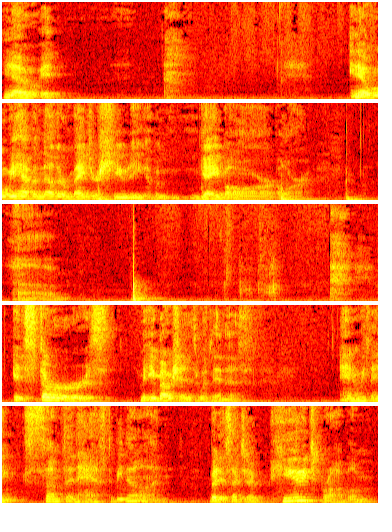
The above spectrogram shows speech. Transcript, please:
you know, it, you know, when we have another major shooting of a gay bar or um, it stirs emotions within us, and we think something has to be done. But it's such a huge problem.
